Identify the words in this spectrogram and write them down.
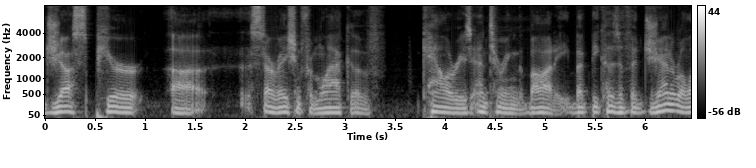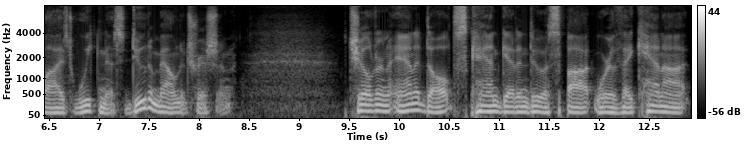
just pure uh, starvation from lack of calories entering the body, but because of a generalized weakness due to malnutrition, children and adults can get into a spot where they cannot,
